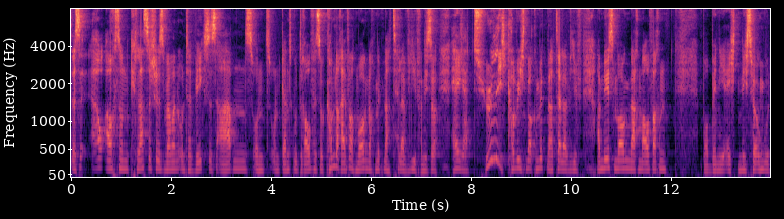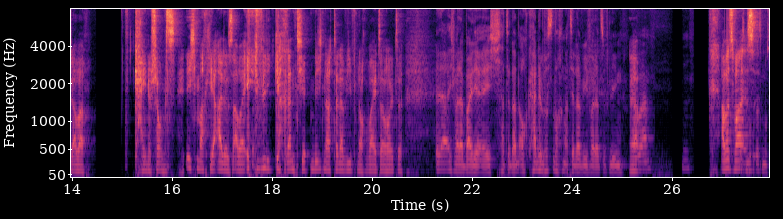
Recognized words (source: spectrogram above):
Das ist auch so ein klassisches, wenn man unterwegs ist abends und, und ganz gut drauf ist, so komm doch einfach morgen noch mit nach Tel Aviv. Und ich so, hey, natürlich komme ich noch mit nach Tel Aviv. Am nächsten Morgen nach dem Aufwachen, boah, Benny, echt nichts für ungut, aber keine Chance. Ich mache hier alles, aber ich fliege garantiert nicht nach Tel Aviv noch weiter heute. Ja, ich war da bei dir, ey. Ich hatte dann auch keine Lust, noch nach Tel Aviv weiter zu fliegen. Ja. Aber, hm. Aber es war, das, muss, das, muss.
